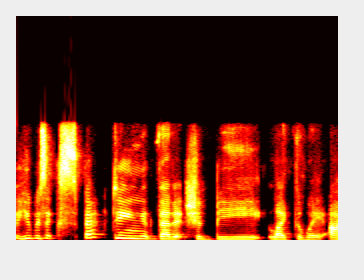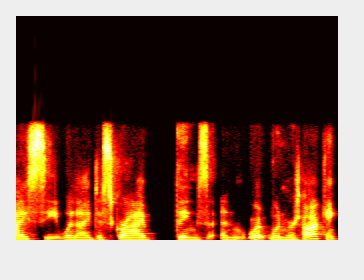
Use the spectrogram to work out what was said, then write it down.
He was expecting that it should be like the way I see when I describe things and when we're talking.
